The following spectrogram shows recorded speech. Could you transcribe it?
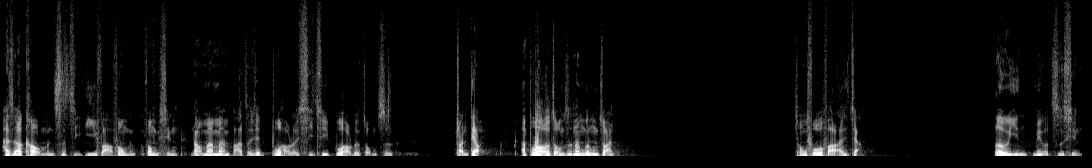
还是要靠我们自己依法奉奉行，然后慢慢把这些不好的习气、不好的种子转掉。啊，不好的种子能不能转？从佛法来讲，恶因没有自信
